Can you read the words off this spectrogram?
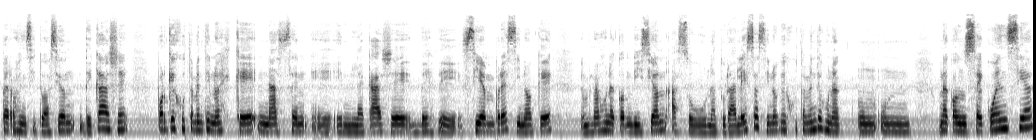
perros en situación de calle, porque justamente no es que nacen eh, en la calle desde siempre, sino que no es una condición a su naturaleza, sino que justamente es una, una consecuencia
